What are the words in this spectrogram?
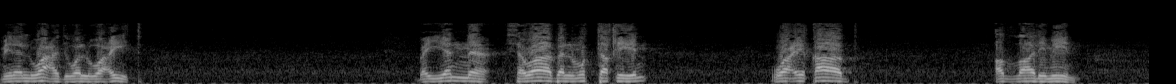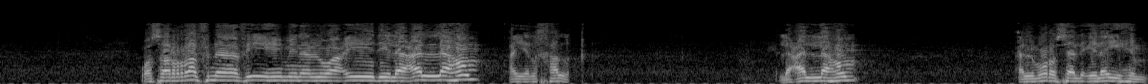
من الوعد والوعيد. بينا ثواب المتقين وعقاب الظالمين. وصرفنا فيه من الوعيد لعلهم أي الخلق لعلهم المرسل إليهم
